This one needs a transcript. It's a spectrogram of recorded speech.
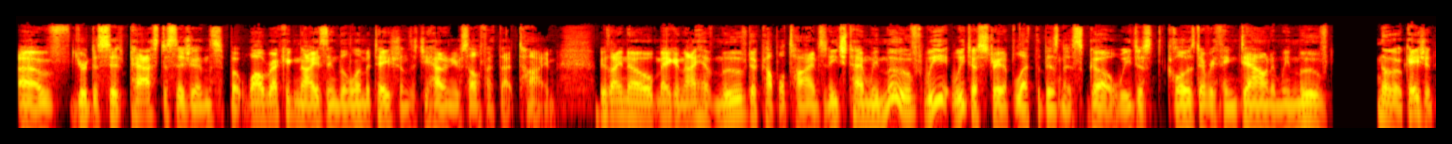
of your deci- past decisions, but while recognizing the limitations that you had on yourself at that time. Because I know Megan and I have moved a couple times, and each time we moved, we we just straight up let the business go. We just closed everything down and we moved another location.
